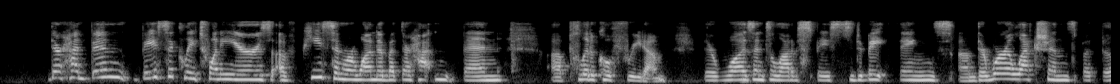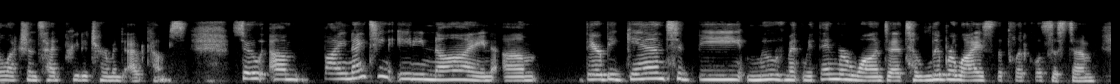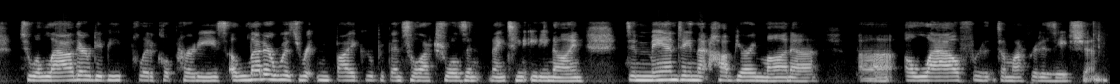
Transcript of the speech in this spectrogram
there had been basically 20 years of peace in Rwanda, but there hadn't been uh, political freedom. There wasn't a lot of space to debate things. Um, there were elections, but the elections had predetermined outcomes. So um, by 1989, um, there began to be movement within Rwanda to liberalize the political system, to allow there to be political parties. A letter was written by a group of intellectuals in 1989 demanding that Habyarimana uh, allow for democratization.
